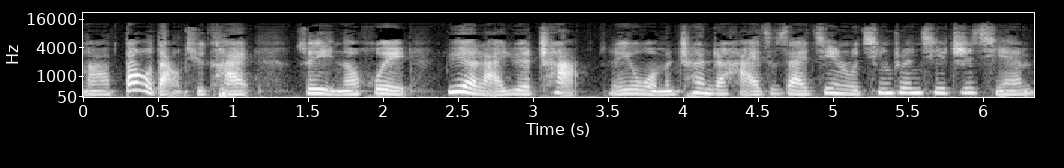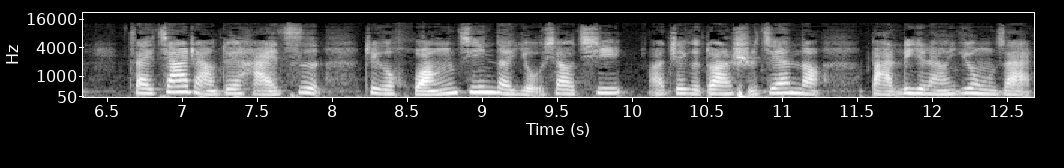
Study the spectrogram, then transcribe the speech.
啊，倒档去开，所以呢会越来越差。所以我们趁着孩子在进入青春期之前，在家长对孩子这个黄金的有效期啊这个段时间呢，把力量用在。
